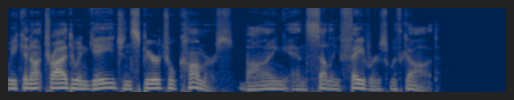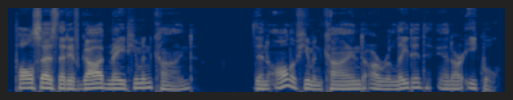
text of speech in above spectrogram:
We cannot try to engage in spiritual commerce, buying and selling favors with God. Paul says that if God made humankind, then all of humankind are related and are equal.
